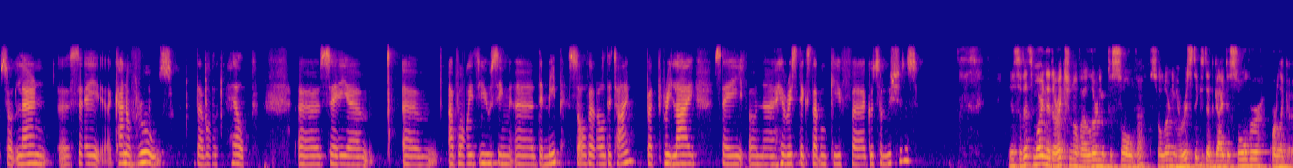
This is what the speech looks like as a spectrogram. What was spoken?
so learn, uh, say, a kind of rules that will help, uh, say, um, um, avoid using uh, the MIP solver all the time, but rely, say, on uh, heuristics that will give uh, good solutions? Yeah, so that's more in the direction of uh, learning to solve. Huh? So learning heuristics that guide the solver, or like a,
